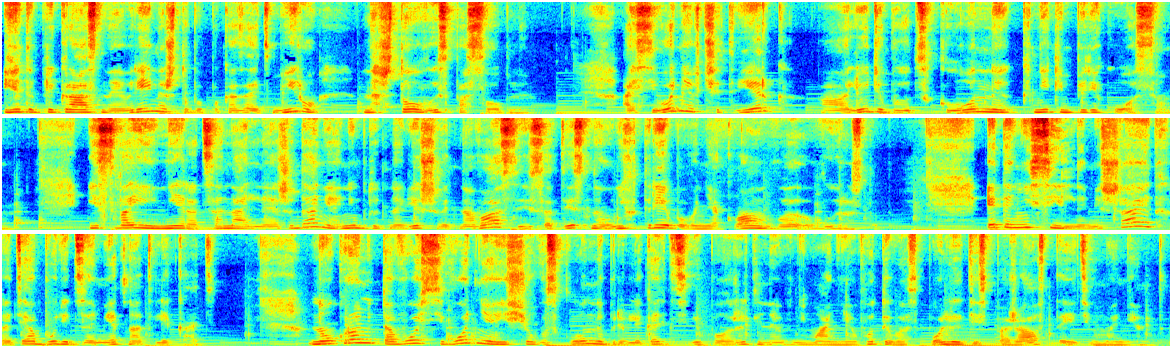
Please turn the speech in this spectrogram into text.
И это прекрасное время, чтобы показать миру, на что вы способны. А сегодня в четверг люди будут склонны к неким перекосам. И свои нерациональные ожидания они будут навешивать на вас, и, соответственно, у них требования к вам вырастут. Это не сильно мешает, хотя будет заметно отвлекать. Но кроме того, сегодня еще вы склонны привлекать к себе положительное внимание. Вот и воспользуйтесь, пожалуйста, этим моментом.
